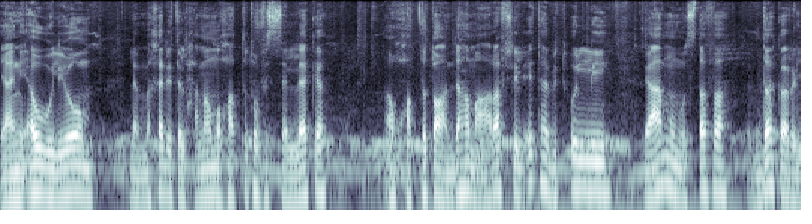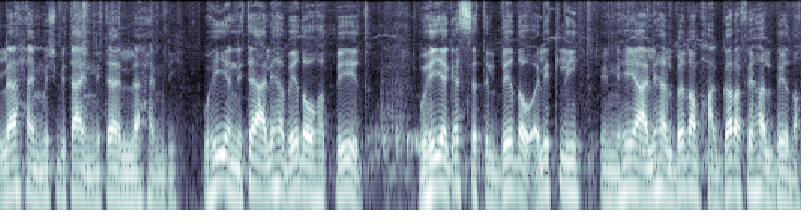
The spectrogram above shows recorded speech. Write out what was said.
يعني أول يوم لما خدت الحمام وحطته في السلاكة أو حطيته عندها ما أعرفش لقيتها بتقول لي يا عم مصطفى الذكر اللاحم مش بتاع النتاية اللاحم دي. وهي النتايه عليها بيضة وهتبيض وهي جست البيضة وقالت لي إن هي عليها البيضة محجرة فيها البيضة.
